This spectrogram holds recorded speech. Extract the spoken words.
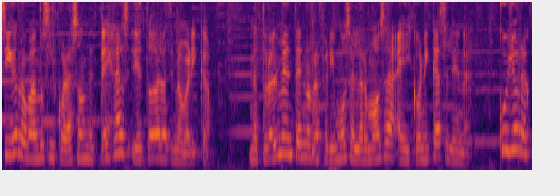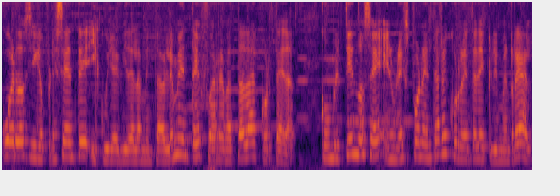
sigue robándose el corazón de Texas y de toda Latinoamérica. Naturalmente nos referimos a la hermosa e icónica Selena, cuyo recuerdo sigue presente y cuya vida lamentablemente fue arrebatada a corta edad, convirtiéndose en un exponente recurrente de crimen real.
